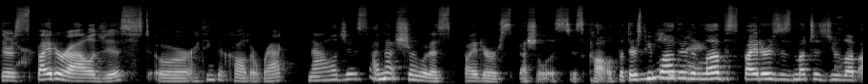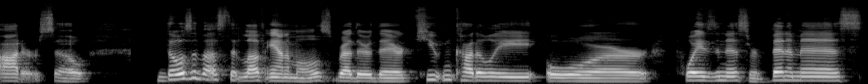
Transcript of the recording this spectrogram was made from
there's spiderologists, or I think they're called arachnologists. I'm not sure what a spider specialist is called, but there's people out there that love spiders as much as you love otters. So those of us that love animals, whether they're cute and cuddly or poisonous or venomous,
